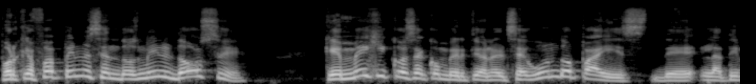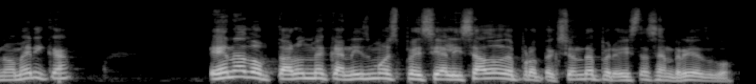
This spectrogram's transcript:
Porque fue apenas en 2012 que México se convirtió en el segundo país de Latinoamérica en adoptar un mecanismo especializado de protección de periodistas en riesgo,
